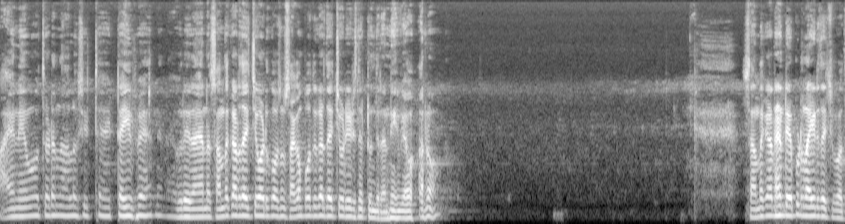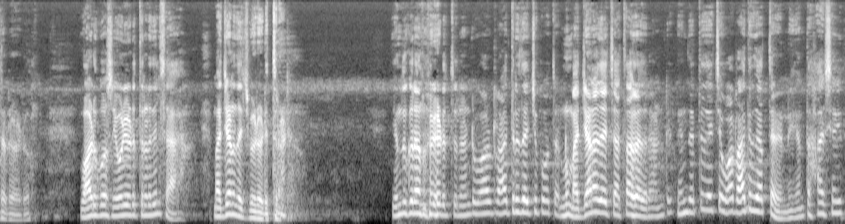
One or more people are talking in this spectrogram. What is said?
ఆయన ఏమవుతాడని ఆలోచిస్తే ఎట్ అయిపోయాను నేను. ఆయన సందకాడ తెచ్చేవాడి కోసం సగం పొద్దుగాడ తెచ్చేవాడు ఏడిచినట్టుందిరా నీ వ్యవహారం. సందకాడ అంటే ఎప్పుడు నైట్ చచ్చిపోతాడు వాడు. వాడి కోసం ఎవడు ఎడుతున్నాడు తెలుసా? మధ్యాహ్నం చచ్చిపోయాడు ఎడుతున్నాడు ఎందుకురా నువ్వు ఏడుతున్నావు అంటే వాడు రాత్రి చచ్చిపోతాడు. నువ్వు మధ్యాహ్నం తెచ్చేస్తావు కదరా? అంటే నేను తెస్తే తెచ్చే వాడు రాత్రి తెస్తాడండి. ఎంత హాస్యం ఇది?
